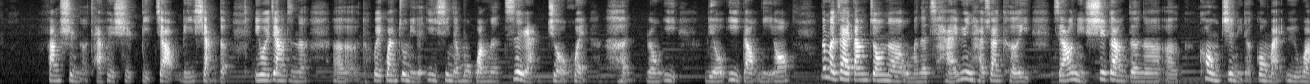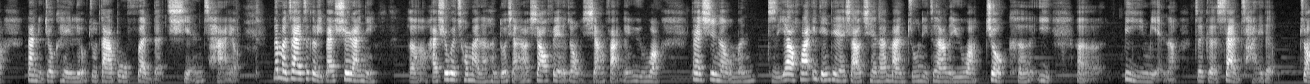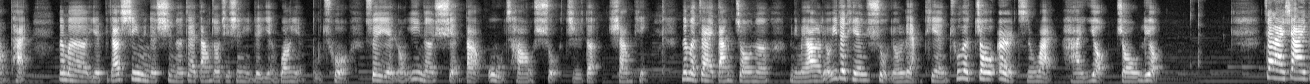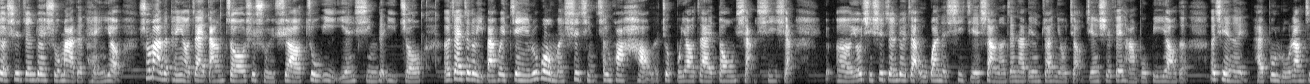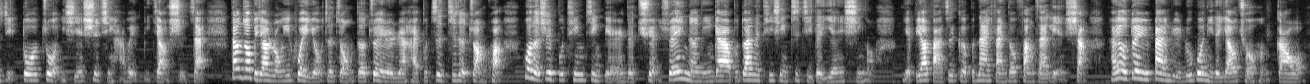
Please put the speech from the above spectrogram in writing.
方式呢才会是比较理想的，因为这样子呢，呃，会关注你的异性的目光呢，自然就会很容易留意到你哦。那么在当中呢，我们的财运还算可以，只要你适当的呢，呃，控制你的购买欲望，那你就可以留住大部分的钱财哦。那么在这个礼拜，虽然你呃还是会充满了很多想要消费的这种想法跟欲望。但是呢，我们只要花一点点的小钱来满足你这样的欲望，就可以呃避免了这个散财的状态。那么也比较幸运的是呢，在当周其实你的眼光也不错，所以也容易呢选到物超所值的商品。那么在当周呢，你们要留意的天数有两天，除了周二之外，还有周六。再来下一个是针对属马的朋友，属马的朋友在当周是属于需要注意言行的一周，而在这个礼拜会建议，如果我们事情计划好了，就不要再东想西想。呃，尤其是针对在无关的细节上呢，在那边钻牛角尖是非常不必要的，而且呢，还不如让自己多做一些事情，还会比较实在。当中比较容易会有这种得罪了人还不自知的状况，或者是不听进别人的劝，所以呢，你应该要不断的提醒自己的言行哦，也不要把这个不耐烦都放在脸上。还有对于伴侣，如果你的要求很高哦，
